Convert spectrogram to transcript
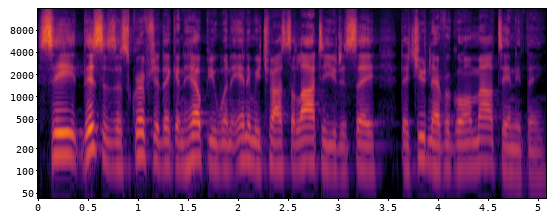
See, this is a scripture that can help you when the enemy tries to lie to you to say that you never go amount to anything.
